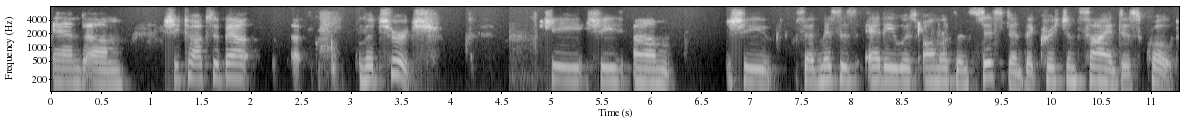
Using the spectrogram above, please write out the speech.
And um, she talks about uh, the church. She she um, she said Mrs. Eddy was almost insistent that Christian scientists quote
